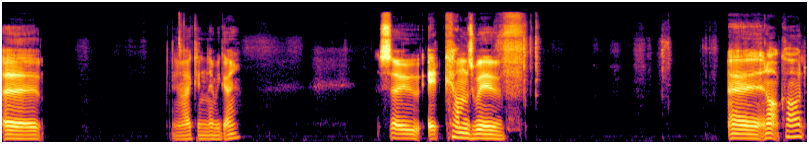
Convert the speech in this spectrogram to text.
Uh, I can, there we go. So it comes with uh, an art card,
